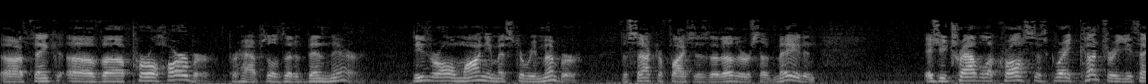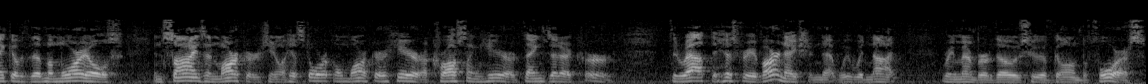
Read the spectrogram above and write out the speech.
uh, think of uh, Pearl Harbor, perhaps those that have been there. These are all monuments to remember the sacrifices that others have made. And as you travel across this great country, you think of the memorials and signs and markers, you know, a historical marker here, a crossing here, things that occurred throughout the history of our nation that we would not remember those who have gone before us.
